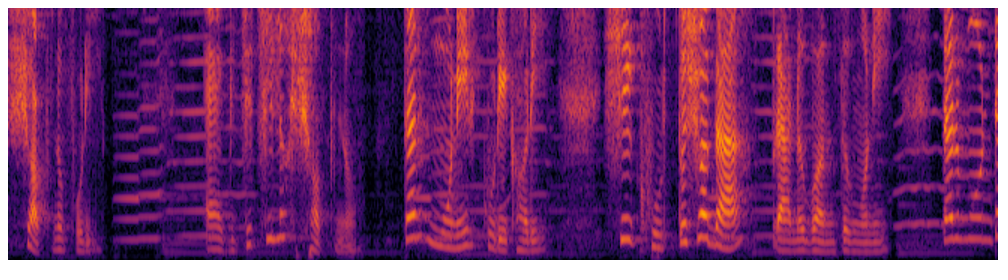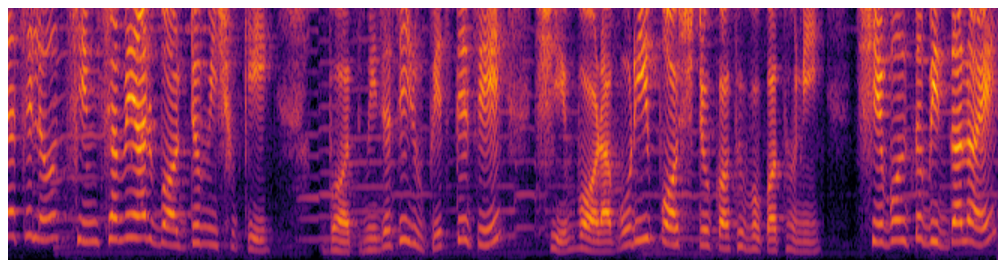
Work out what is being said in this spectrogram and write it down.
স্বপ্নপুরী। এক যে ছিল স্বপ্ন, তার মনের কুড়ে ঘরে। সে ঘুরত সদা প্রাণবন্ত মনে। তার মনটা ছিল ছিমছামে আর বড্ড মিশুকে। বদমেজাজি রূপের তেজে সে বরাবরই স্পষ্ট কথোপকথনে। সে বলতো বিদ্যালয়ে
